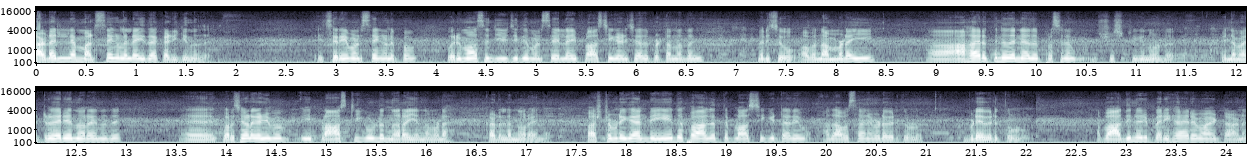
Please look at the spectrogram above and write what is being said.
കടലിലെ മത്സ്യങ്ങളെല്ലാം ഇതാണ് കഴിക്കുന്നത്. ചെറിയ മത്സ്യങ്ങളിപ്പം ഒരു മാസം ജീവിച്ചിരിക്കുന്ന മത്സ്യമെല്ലാം ഈ പ്ലാസ്റ്റിക് കഴിച്ചാൽ അത് പെട്ടെന്ന് അതങ്ങ് മരിച്ചു പോകും. അപ്പോൾ നമ്മുടെ ഈ ആഹാരത്തിന് തന്നെ അത് പ്രശ്നം സൃഷ്ടിക്കുന്നുണ്ട്. പിന്നെ മറ്റൊരു കാര്യം എന്ന് പറയുന്നത് കുറച്ച് നാൾ കഴിയുമ്പം ഈ പ്ലാസ്റ്റിക് കൊണ്ട് നിറയും നമ്മുടെ കടലെന്ന് പറയുന്നത്. അപ്പോൾ അഷ്ടമുടിക്കാരന്റെ ഏത് ഭാഗത്ത് പ്ലാസ്റ്റിക് ഇട്ടാലും അത് അവസാനം എവിടെ വരത്തുള്ളൂ? ഇവിടെ വരത്തുള്ളൂ. അപ്പോൾ അതിനൊരു പരിഹാരമായിട്ടാണ്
